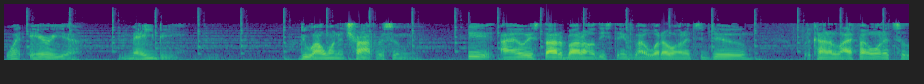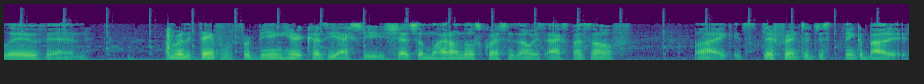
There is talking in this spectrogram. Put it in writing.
what area maybe do I want to try pursuing? I always thought about all these things about what I wanted to do, what kind of life I wanted to live, and I'm really thankful for being here because he actually shed some light on those questions I always ask myself. Like, it's different to just think about it,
